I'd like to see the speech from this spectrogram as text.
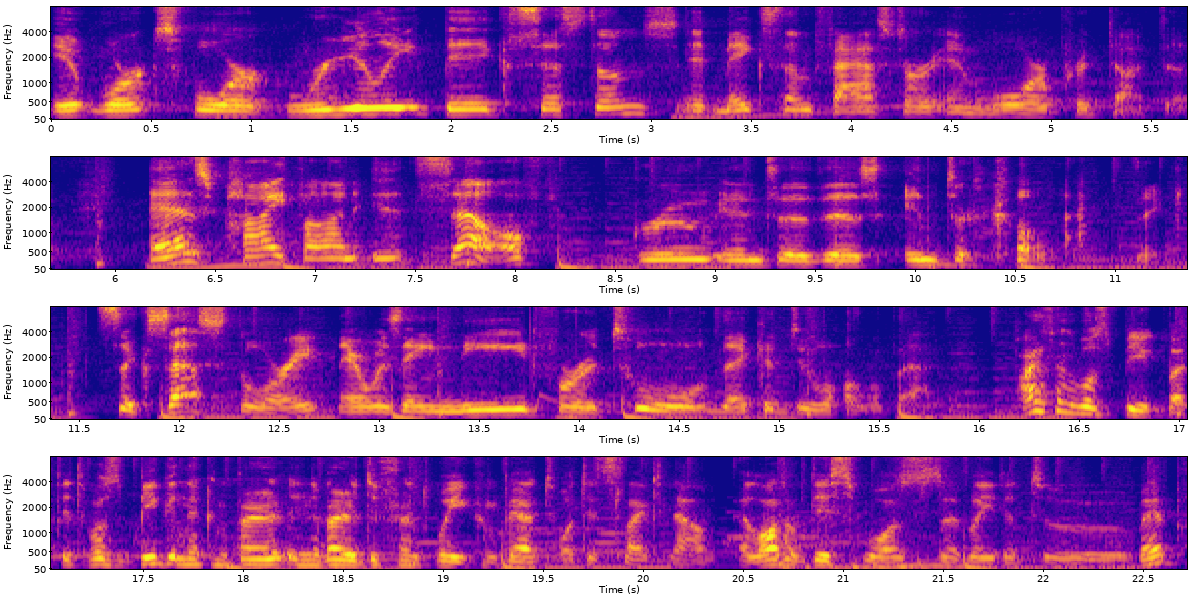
It works for really big systems. It makes them faster and more productive. As Python itself grew into this intergalactic success story, there was a need for a tool that could do all of that. Python was big, but it was big in a, in a very different way compared to what it's like now. A lot of this was uh, related to web,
